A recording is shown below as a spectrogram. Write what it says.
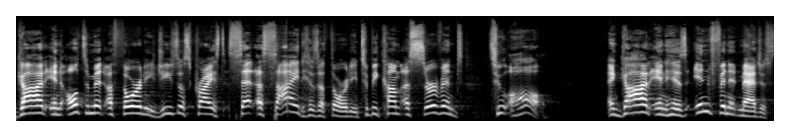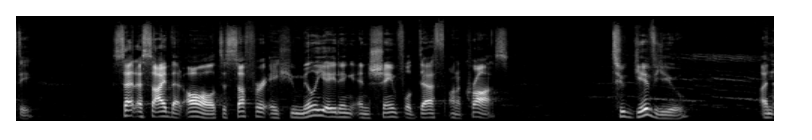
God, in ultimate authority, Jesus Christ, set aside his authority to become a servant to all. And God, in his infinite majesty, set aside that all to suffer a humiliating and shameful death on a cross to give you an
